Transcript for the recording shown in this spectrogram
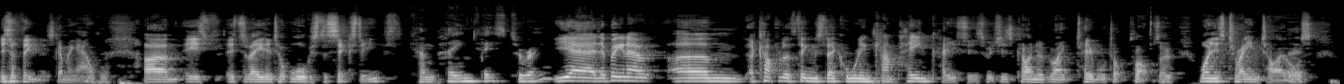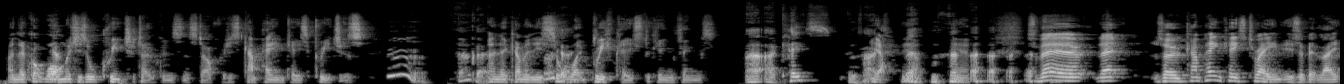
it's a thing that's coming out. Um, is is delayed until August the sixteenth. Campaign case terrain? Yeah, they're bringing out um, a couple of things they're calling campaign cases, which is kind of like tabletop props. So one is terrain tiles, and they've got one Yeah. which is all creature tokens and stuff, which is campaign case creatures, Okay. and they come in these sort of like briefcase looking things. Uh, a case, in fact. Yeah, yeah, yeah. So they're, they're, so campaign case terrain is a bit late.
